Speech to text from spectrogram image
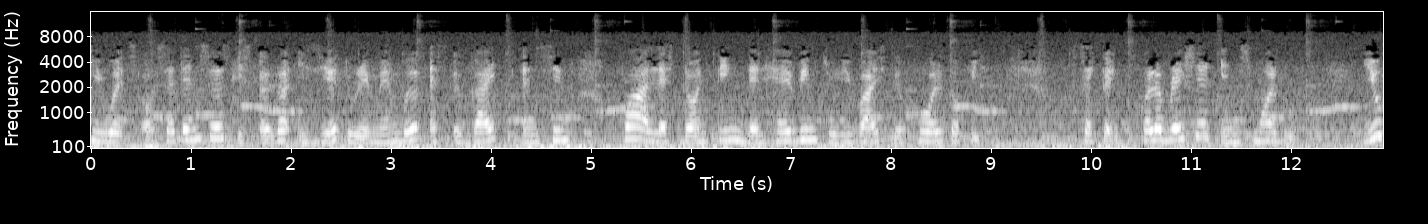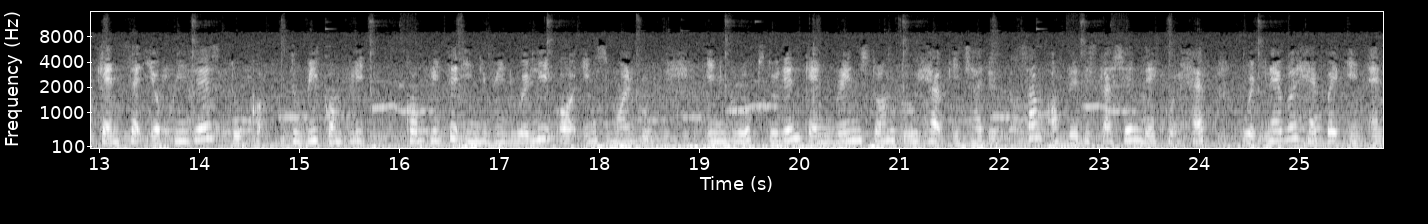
keywords or sentences is a lot easier to remember as a guide and seems far less daunting than having to revise the whole topic. Second, collaboration in small groups. You can set your quizzes to, to be complete completed individually or in small group. In group, students can brainstorm to help each other. Some of the discussion they could have would never happen in an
